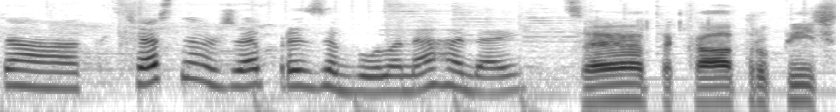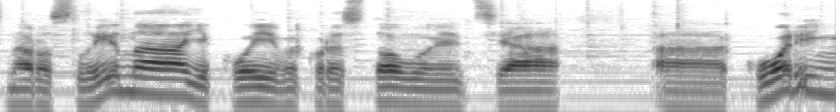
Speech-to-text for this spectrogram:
Так, чесно, вже призабула, нагадай. Це така тропічна рослина, якої використовується е, корінь.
